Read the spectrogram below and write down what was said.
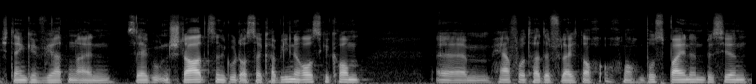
Ich denke, wir hatten einen sehr guten Start, sind gut aus der Kabine rausgekommen. Ähm, Herford hatte vielleicht auch, auch noch Busbeine ein bisschen.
